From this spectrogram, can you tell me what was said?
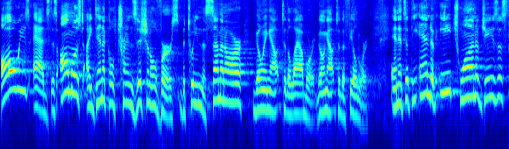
always adds this almost identical transitional verse between the seminar going out to the lab work, going out to the field work. And it's at the end of each one of Jesus'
